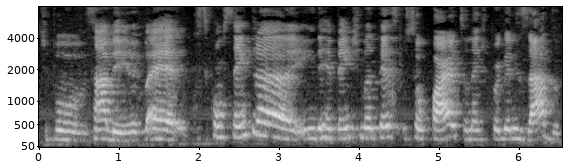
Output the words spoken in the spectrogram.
Tipo, sabe, é, se concentra em, de repente, manter o seu quarto, né, tipo, organizado,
